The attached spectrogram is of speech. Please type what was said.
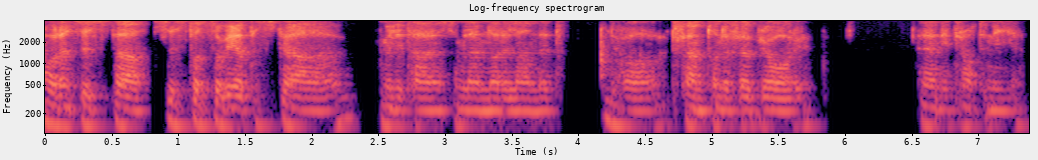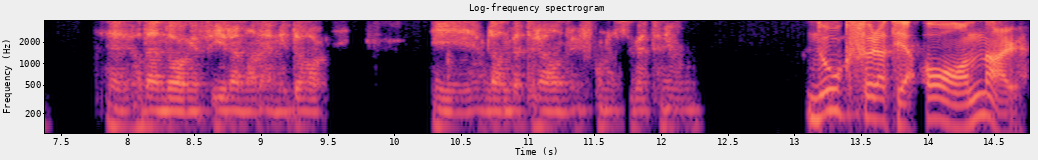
Och den sista, sista sovjetiska militären som lämnade landet det var 15 februari 1989 och den dagen firar man än idag i, bland veteraner i forna Sovjetunionen. Nog för att jag anar,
